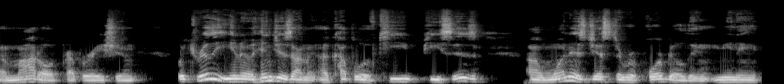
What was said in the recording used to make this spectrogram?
uh, model of preparation, which really, you know, hinges on a couple of key pieces. Um, one is just a rapport building, meaning,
